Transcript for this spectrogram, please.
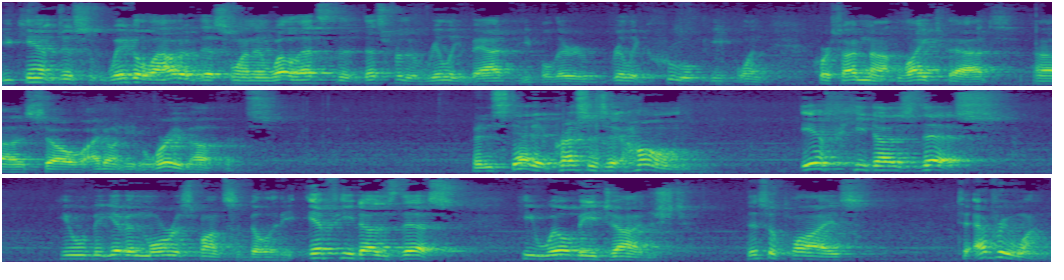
You can't just wiggle out of this one and, well, that's, the, that's for the really bad people. They're really cruel people. And of course, I'm not like that, uh, so I don't need to worry about this. But instead, it presses it home. If he does this, he will be given more responsibility. If he does this, he will be judged. This applies to everyone.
